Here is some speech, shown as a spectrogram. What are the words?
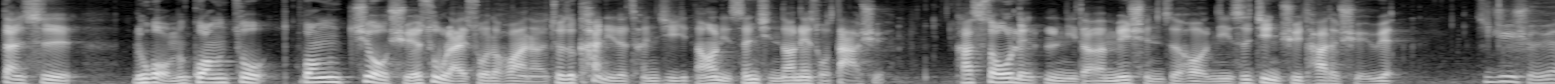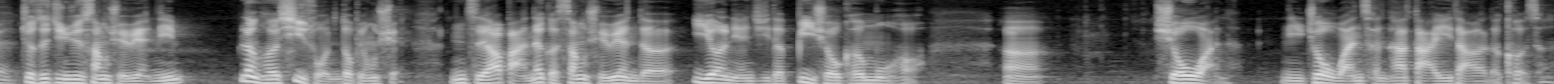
但是如果我们光做光就学术来说的话呢，就是看你的成绩，然后你申请到那所大学，他收了你的 admission 之后，你是进去他的学院，进去学院就是进去商学院，你。任何系所你都不用选，你只要把那个商学院的一二年级的必修科目哈，呃，修完，你就完成他大一大二的课程。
